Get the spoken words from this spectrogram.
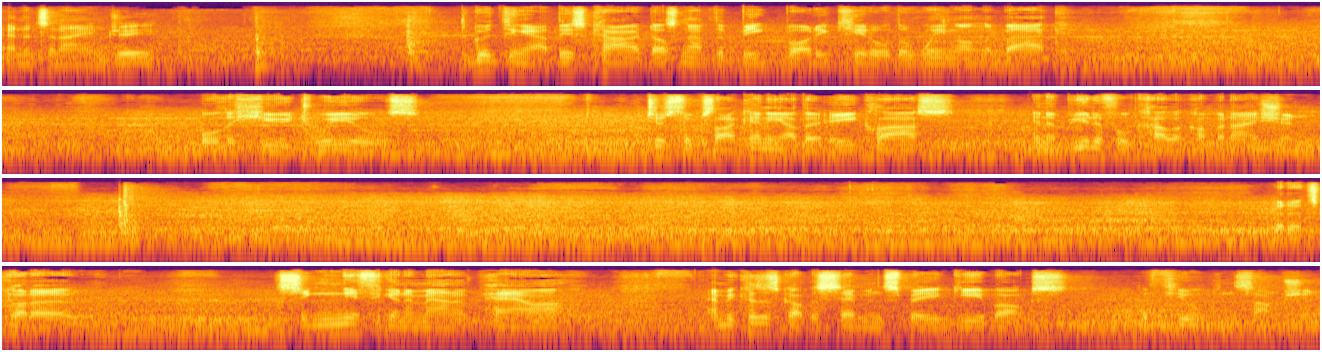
and it's an AMG. The good thing about this car, it doesn't have the big body kit or the wing on the back or the huge wheels. It just looks like any other E Class in a beautiful colour combination it's got a significant amount of power. And because it's got the seven speed gearbox, the fuel consumption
